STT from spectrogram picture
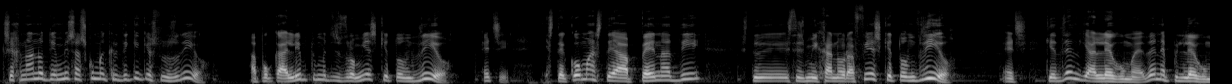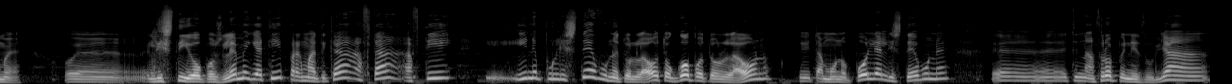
ξεχνάνε ότι εμείς ασκούμε κριτική και στους δύο. Αποκαλύπτουμε τις βρωμίες και των δύο. Έτσι. Στεκόμαστε απέναντι στις μηχανογραφίες και των δύο. Έτσι. Και δεν διαλέγουμε, δεν επιλέγουμε ε, ληστή όπως λέμε, γιατί πραγματικά αυτά, αυτοί είναι που ληστεύουν τον λαό, τον κόπο των λαών, τα μονοπόλια ληστεύουν ε, την ανθρώπινη δουλειά,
